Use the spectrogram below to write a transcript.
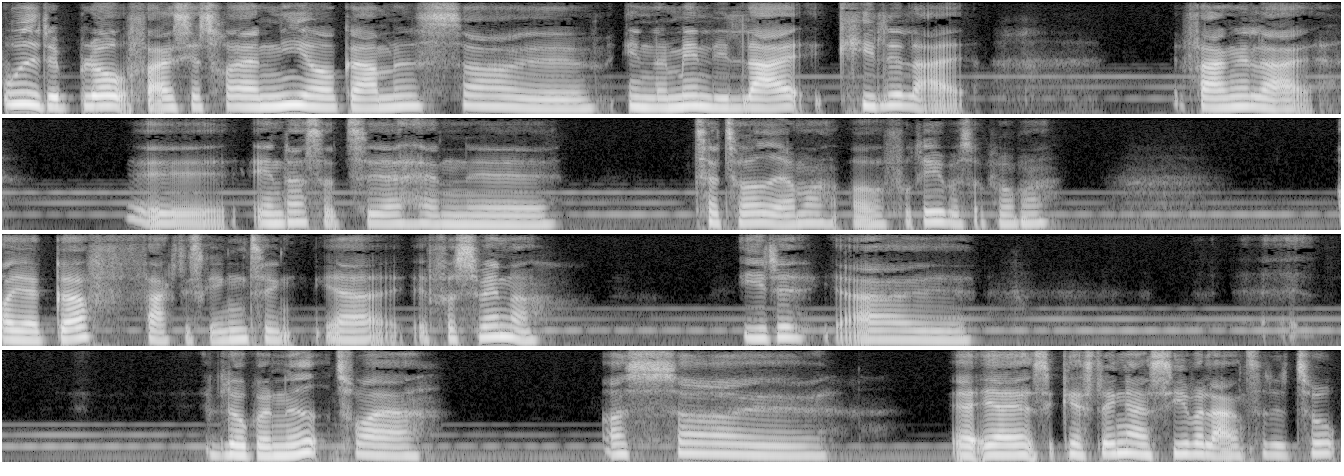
ud i det blå faktisk, jeg tror, jeg er ni år gammel, så øh, en almindelig leg, kildeleg, fangeleg, øh, ændrer sig til, at han øh, tager tøjet af mig og forgriber sig på mig. Og jeg gør faktisk ingenting. Jeg forsvinder i det. Jeg øh, lukker ned, tror jeg. Og så... Øh, jeg, jeg kan slet ikke engang sige, hvor lang tid det tog.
